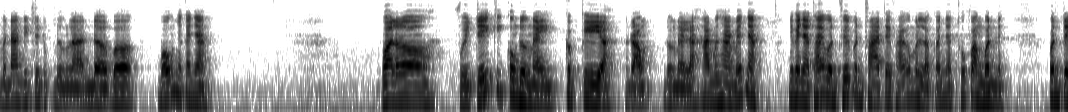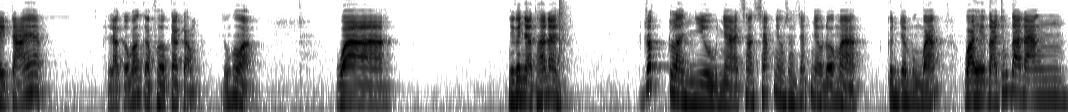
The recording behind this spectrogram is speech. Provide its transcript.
mình đang đi trên trục đường là NB4 nha cả nhà. Và là vị trí cái con đường này cực kỳ à, rộng. Đường này là 22 m nha. Như cả nhà thấy bên phía bên phải tay phải của mình là có nhà thuốc Văn Minh này. Bên tay trái á, là có bán cà phê ca cộng đúng không ạ? Và như các nhà thấy đây rất là nhiều nhà san sát nhau san sát nhau để mà kinh doanh buôn bán. Và hiện tại chúng ta đang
